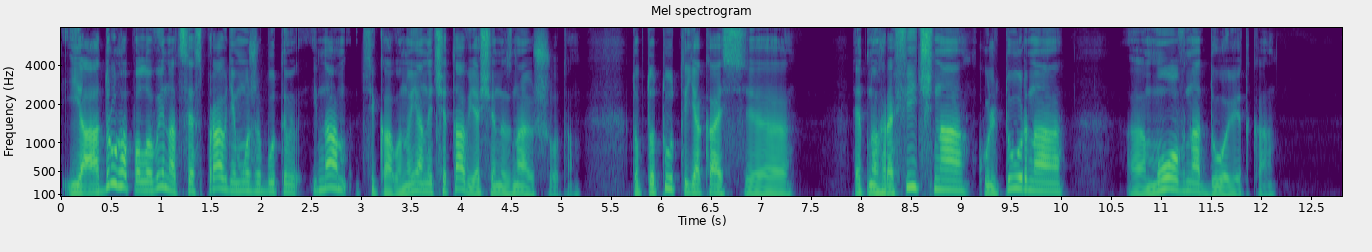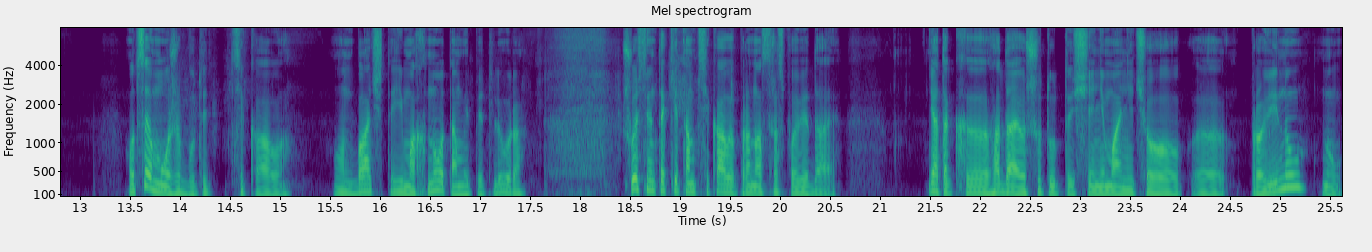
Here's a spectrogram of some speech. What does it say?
І, а друга половина це справді може бути і нам цікаво, але я не читав, я ще не знаю, що там. Тобто тут якась е, етнографічна, культурна, е, мовна довідка. Оце може бути цікаво. Вон, бачите, і Махно, там, і Петлюра. Щось він таке там цікаве про нас розповідає. Я так е, гадаю, що тут ще нема нічого про війну, ну,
